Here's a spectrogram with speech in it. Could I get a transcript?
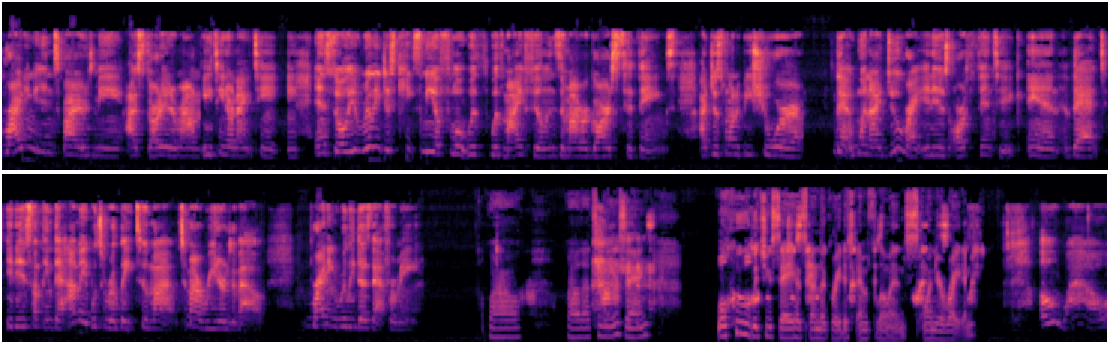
writing inspires me. I started around 18 or 19. And so it really just keeps me afloat with, with my feelings and my regards to things. I just want to be sure that when I do write, it is authentic and that it is something that I'm able to relate to my to my readers about. Writing really does that for me. Wow, wow, that's amazing. well, who would you say has been the greatest influence on your writing? Oh wow.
